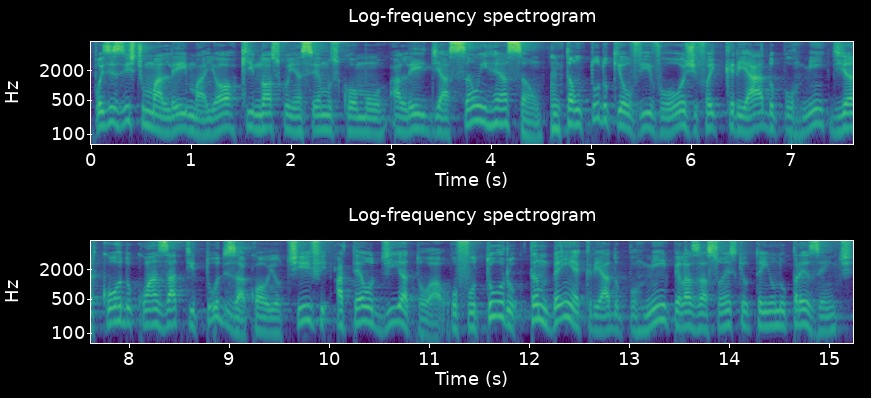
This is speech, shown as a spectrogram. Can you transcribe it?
Pois existe uma lei maior que nós conhecemos como a lei de ação e reação. Então, tudo que eu vivo hoje foi criado por mim de acordo com as atitudes a qual eu tive até o dia atual. O futuro também é criado por mim pelas ações que eu tenho no presente.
